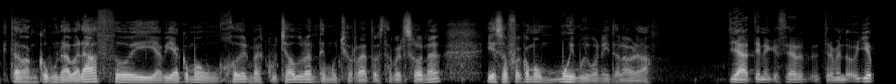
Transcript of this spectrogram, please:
que estaban como un abrazo y había como un, joder, me ha escuchado durante mucho rato esta persona y eso fue como muy, muy bonito, la verdad. Ya, tiene que ser tremendo. Oye,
